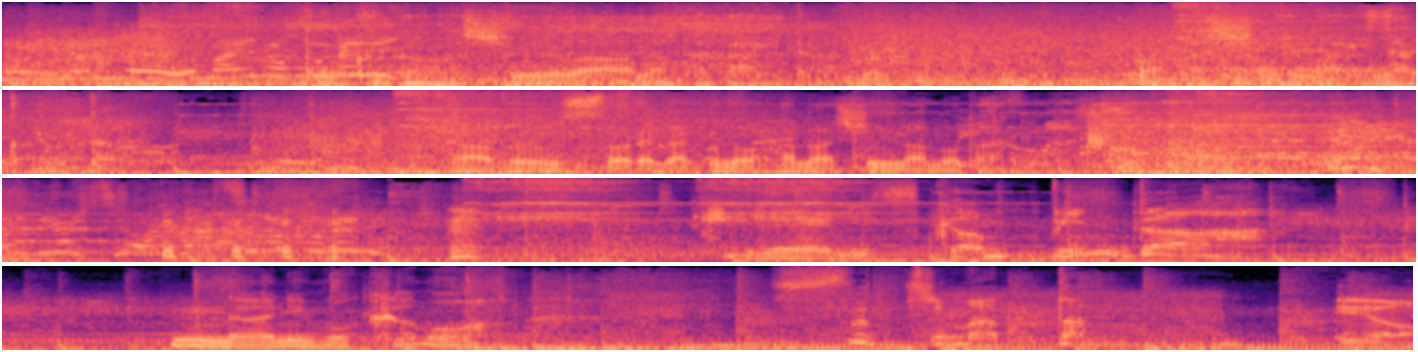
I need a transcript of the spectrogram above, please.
の祈りをお前の胸に徳川氏にはあなたがいた。私にはいなかった。多分それだけの話なのだろう。綺麗にスカンピンだ何もかも吸っちまったよ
